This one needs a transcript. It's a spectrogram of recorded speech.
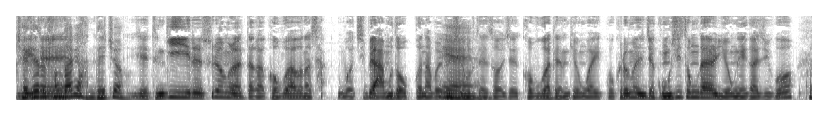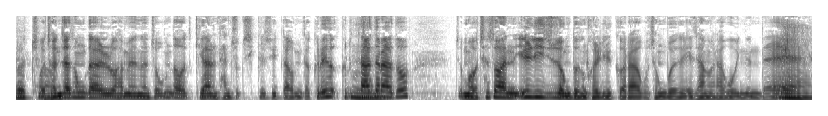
제대로 송달이 안 되죠. 이제 등기를 수령을 하다가 거부하거나 사- 뭐 집에 아무도 없거나 뭐 이런 예. 식으로 돼서 이제 거부가 되는 경우가 있고 그러면 이제 공시 송달을 이용해 가지고 그렇죠. 뭐 전자 송달로 하면은 조금 더 기한을 단축시킬 수 있다고 합니다. 그래서 그렇다 음. 하더라도 좀뭐 최소한 1, 2주 정도는 걸릴 거라고 정부에서 예상을 하고 있는데 예.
